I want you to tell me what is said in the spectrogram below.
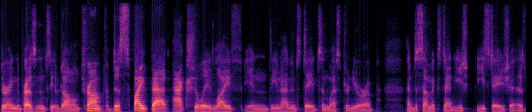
during the presidency of Donald Trump. Despite that, actually, life in the United States and Western Europe, and to some extent East, East Asia as,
